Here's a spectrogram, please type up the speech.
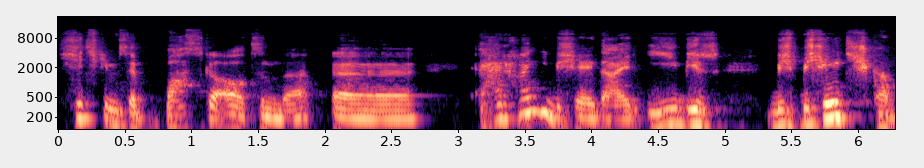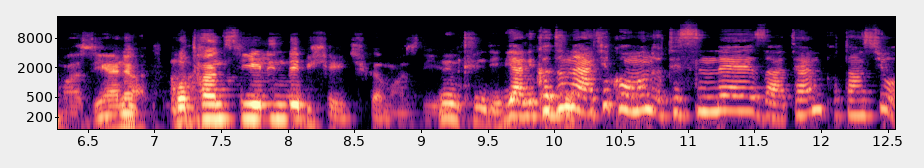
Hiç kimse baskı altında e, herhangi bir şeye dair iyi bir bir, bir şey çıkamaz. Yani potansiyelinde bir şey çıkamaz diye. Mümkün değil. Yani kadın ve erkek olmanın ötesinde zaten potansiyel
